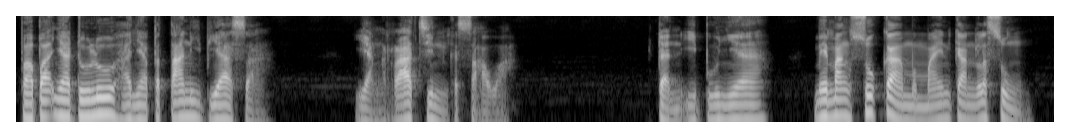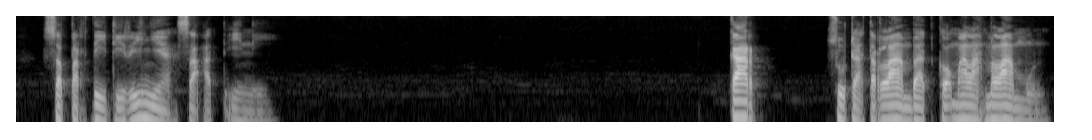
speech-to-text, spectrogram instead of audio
bapaknya dulu hanya petani biasa yang rajin ke sawah. Dan ibunya memang suka memainkan lesung seperti dirinya saat ini. Kar, sudah terlambat kok malah melamun.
